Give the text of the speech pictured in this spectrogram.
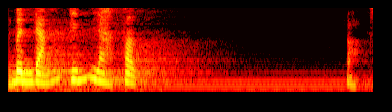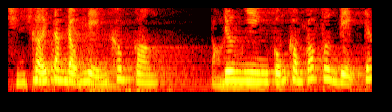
Bình đẳng chính là Phật. Khởi tâm động niệm không còn. Đương nhiên cũng không có phân biệt chấp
